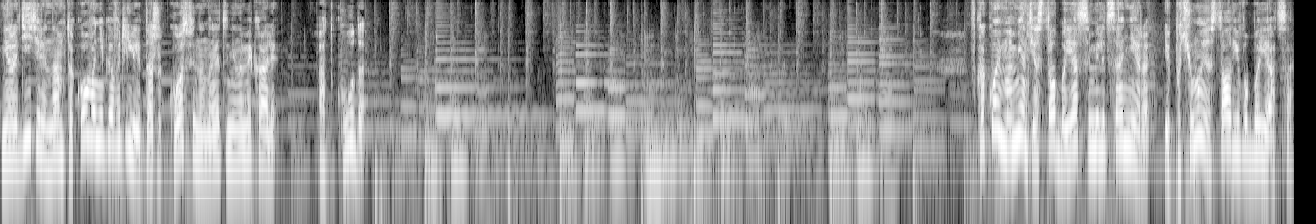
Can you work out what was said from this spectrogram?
ни родители нам такого не говорили и даже косвенно на это не намекали. Откуда? В какой момент я стал бояться милиционера и почему я стал его бояться?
